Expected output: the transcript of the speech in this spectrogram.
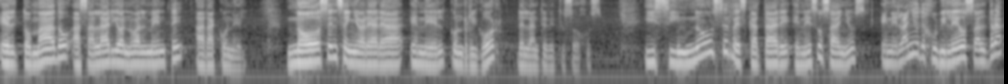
el tomado a salario anualmente hará con él. No se enseñoreará en él con rigor delante de tus ojos. Y si no se rescatare en esos años, en el año de jubileo saldrá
